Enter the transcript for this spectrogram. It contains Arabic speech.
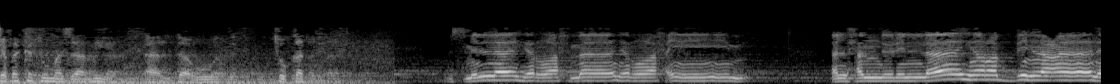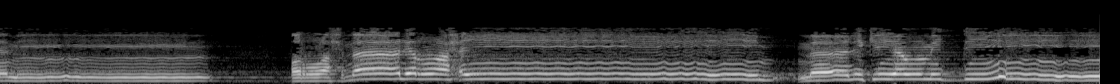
شبكة مزامير آل داود تقدم. بسم الله الرحمن الرحيم. الحمد لله رب العالمين. الرحمن الرحيم. مالك يوم الدين.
